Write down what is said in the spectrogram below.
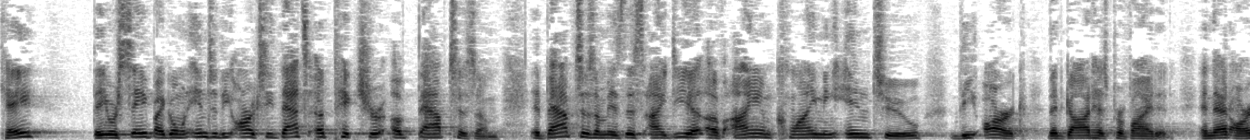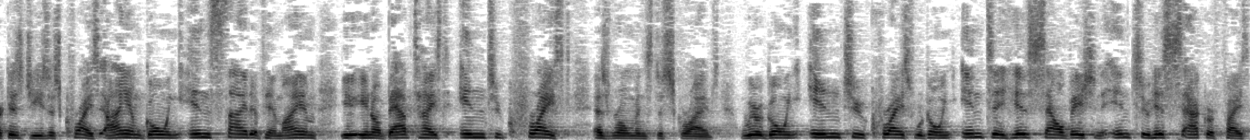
Okay? They were saved by going into the ark. See, that's a picture of baptism. Baptism is this idea of I am climbing into the ark that God has provided. And that ark is Jesus Christ. I am going inside of him. I am, you, you know, baptized into Christ as Romans describes. We're going into Christ. We're going into his salvation, into his sacrifice,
